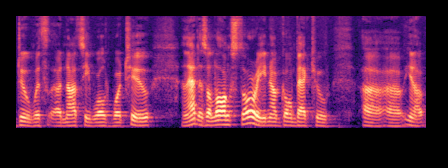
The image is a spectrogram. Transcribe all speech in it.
do with uh, Nazi World War II. And that is a long story, you know, going back to, uh, uh, you know,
